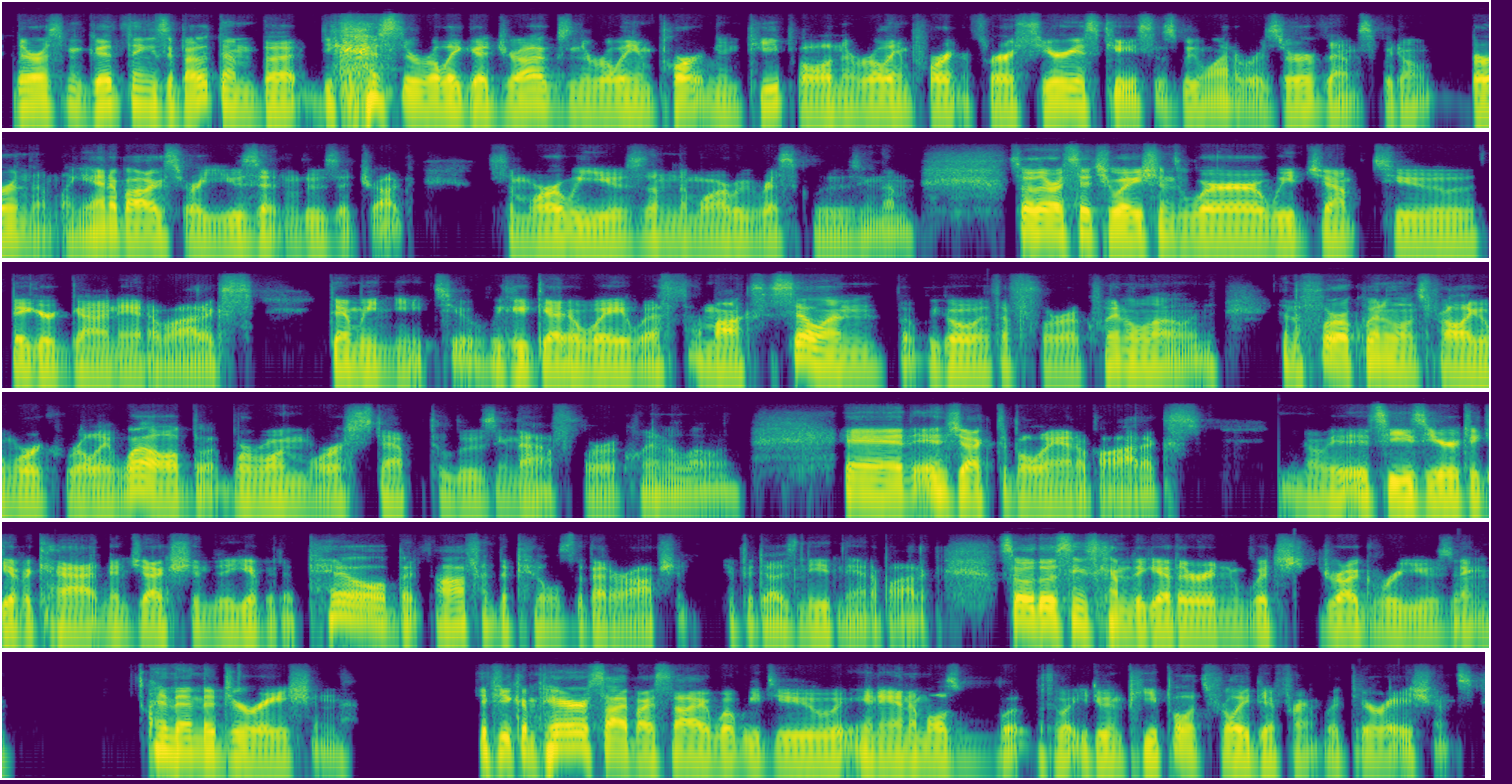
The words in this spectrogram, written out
There are some good things about them, but because they're really good drugs and they're really important in people and they're really important for our serious cases, we want to reserve them so we don't burn them. Like antibiotics are a use it and lose it drug. So the more we use them, the more we risk losing them. So there are situations where we jump to bigger gun antibiotics than we need to. We could get away with amoxicillin, but we go with a fluoroquinolone. And the fluoroquinolone is probably going to work really well, but we're one more step to losing that fluoroquinolone. And injectable antibiotics. You know, it's easier to give a cat an injection than to give it a pill, but often the pill is the better option if it does need an antibiotic. So those things come together in which drug we're using. And then the duration if you compare side by side what we do in animals with what you do in people, it's really different with durations.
